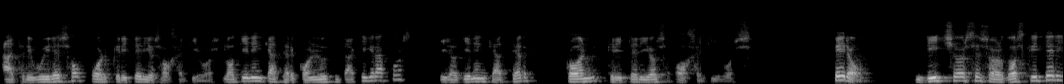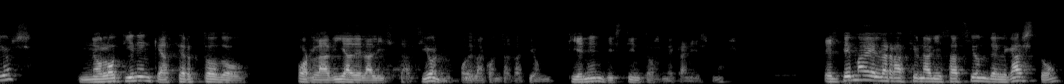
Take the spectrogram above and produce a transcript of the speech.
atribuir eso por criterios objetivos. Lo tienen que hacer con luz y taquígrafos y lo tienen que hacer con criterios objetivos. Pero, dichos esos dos criterios, no lo tienen que hacer todo por la vía de la licitación o de la contratación. Tienen distintos mecanismos. El tema de la racionalización del gasto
